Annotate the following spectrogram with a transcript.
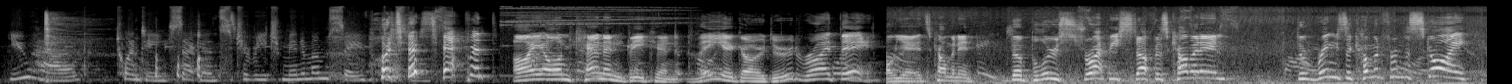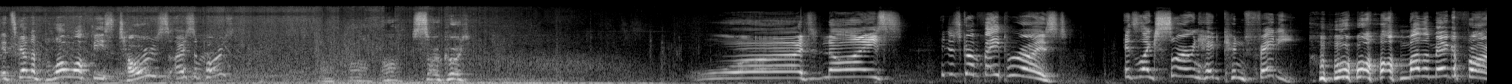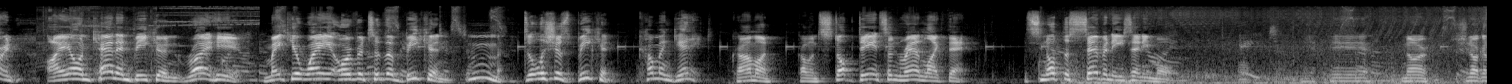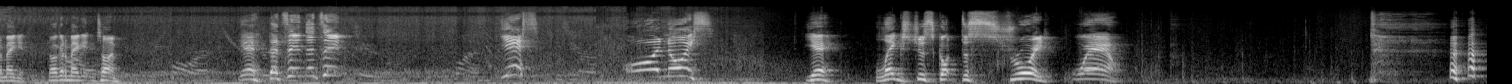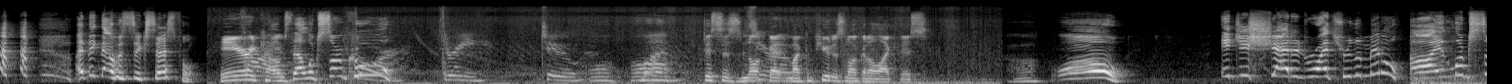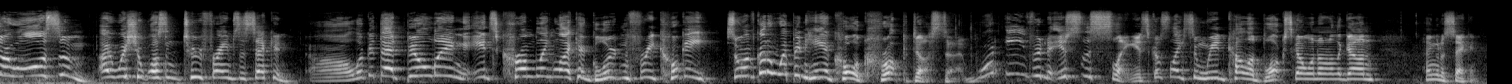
You have 20 seconds to reach minimum safe. What just happened? Ion cannon beacon. There you go, dude. Right there. Oh yeah, it's coming in. The blue stripy stuff is coming in. The rings are coming from the sky. It's gonna blow off his toes, I suppose. Oh, oh, oh, so good. What? Nice! It just got vaporized. It's like Siren Head confetti. Mother megaphone! Ion cannon beacon, right here. Make your way over to the beacon. Mmm, delicious beacon. Come and get it. Come on, come on, stop dancing around like that. It's not the 70s anymore. Yeah, yeah, yeah. No, she's not gonna make it. Not gonna make it in time. Yeah, that's it, that's it! Yes! Oh, nice! Yeah, legs just got destroyed. Wow. I think that was successful. Here Five, it comes. That looks so cool. Four, three, two, oh, oh. one. This is not gonna. My computer's not gonna like this. Oh. Whoa! It just shattered right through the middle. Oh, it looks so awesome. I wish it wasn't two frames a second. Oh, look at that building. It's crumbling like a gluten-free cookie. So I've got a weapon here called Crop Duster. What even is this thing? It's got like some weird colored blocks going on on the gun. Hang on a second.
